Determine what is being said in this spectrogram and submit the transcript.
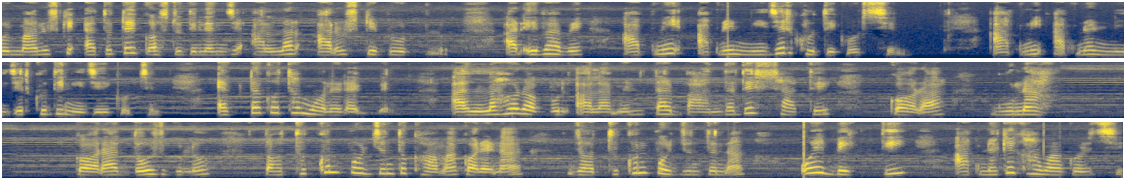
ওই মানুষকে এতটাই কষ্ট দিলেন যে আল্লাহর আরশ কেঁপে উঠল। আর এভাবে আপনি আপনি নিজের ক্ষতি করছেন। আপনি আপনার নিজের ক্ষতি নিজেই করছেন। একটা কথা মনে রাখবেন, আল্লাহ রাব্বুল আলামিন তার বান্দাদের সাথে করা গুনাহ, করা দোষগুলো ততক্ষণ পর্যন্ত ক্ষমা করে না, যতক্ষণ পর্যন্ত না ওই ব্যক্তি আপনাকে ক্ষমা করেছে।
